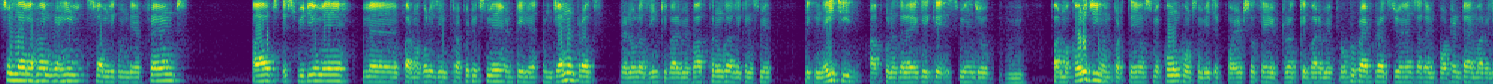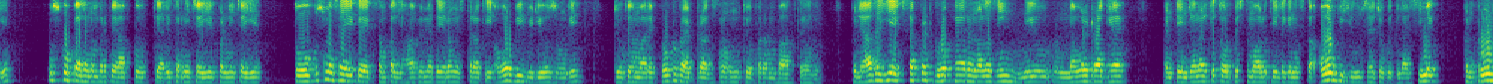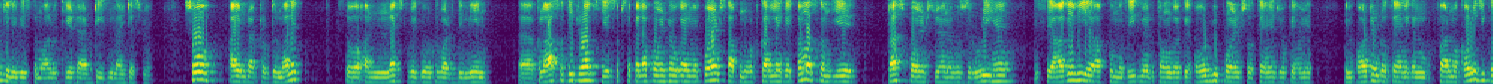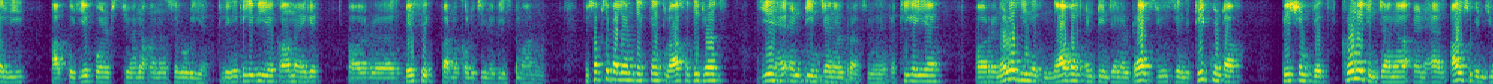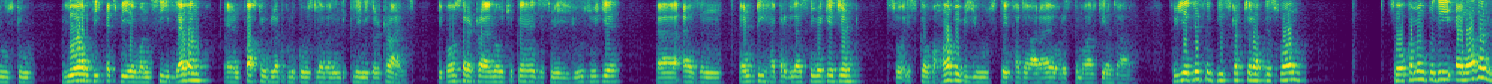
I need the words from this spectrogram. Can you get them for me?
बसमीम dear friends. आज इस वीडियो में मैं फार्माकोलॉजी इन थेरापेटिक्स में जनरल ड्रग्स, रेनोलाजीन के बारे में बात करूँगा, लेकिन इसमें एक नई चीज़ आपको नज़र आएगी कि इसमें जो फार्माकोलॉजी हम पढ़ते हैं, उसमें कौन कौन से मेजर पॉइंट्स होते हैं ड्रग के बारे में प्रोटोटाइप ड्रग्स जो हैं, ज़्यादा इंपॉर्टेंट है हमारे लिए, उसको पहले नंबर पर आपको तैयारी करनी चाहिए, पढ़नी चाहिए। तो उसमें से एक एग्ज़ाम्पल यहाँ पर मैं दे रहा हूँ, इस तरह की और भी वीडियोज़ होंगी। जो कि हमारे प्रोटोटाइप ड्रग्स हैं, उनके ऊपर हम बात करेंगे। तो लिहाजा ये एक सेपरेट ग्रुप है रेनोलाजीन न्यू नवल ड्रग है एंटेंजनल के तौर पे इस्तेमाल होती है, लेकिन इसका और भी यूज़ है, जो कि ग्लाइसीमिक कंट्रोल के लिए भी इस्तेमाल होती है डायबिटीज़ मिलाइटिस में। So I am doctor Abdul Malik so next we go toward the main class of the drug ये सबसे पहला पॉइंट होगा इनमें पॉइंट्स आप नोट कर लें कि कम अज़ कम ये दस पॉइंट्स जो है ना, वो ज़रूरी हैं। इससे आगे भी आपको मज़ीद मैं बताऊँगा कि और भी पॉइंट्स होते हैं, जो कि हमें इंपॉर्टेंट होते हैं, लेकिन फार्माकोलॉजिकली आपको ये पॉइंट्स जो है ना आना ज़रूरी है। क्लिनिकली भी ये काम आएँगे और बेसिक फार्माकोलॉजी में भी इस्तेमाल होंगे। तो सबसे पहले हम देखते हैं क्लास ऑफ़ द ड्रग्स ये है एंटी इंजेनल ड्रग्स में रखी गई है और ranolazine is novel anti anginal drugs used in the treatment of patient with chronic angina and has also been used to lower the HbA1c level and fasting blood glucose level in the clinical trials. ये बहुत सारे trial हो चुके हैं जिसमें ये use हुई है as an anti hyperglycaemic agent so इसका वहाँ पे भी यूज़ देखा जा रहा है और इस्तेमाल किया जा रहा है। तो ये this is the structure of this one so coming to the another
